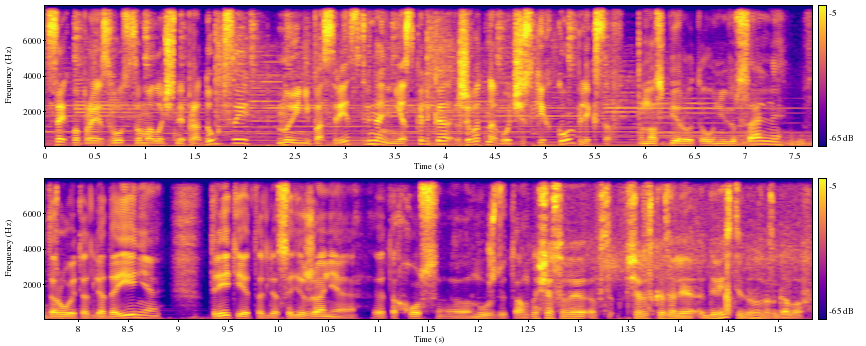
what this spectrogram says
цех по производству молочной продукции, но и непосредственно несколько животноводческих комплексов. У нас первый это универсальный, второй это для доения, третий это для содержания, это хоз э, нужды там. Ну сейчас вы вчера сказали 200, да, у вас голов?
